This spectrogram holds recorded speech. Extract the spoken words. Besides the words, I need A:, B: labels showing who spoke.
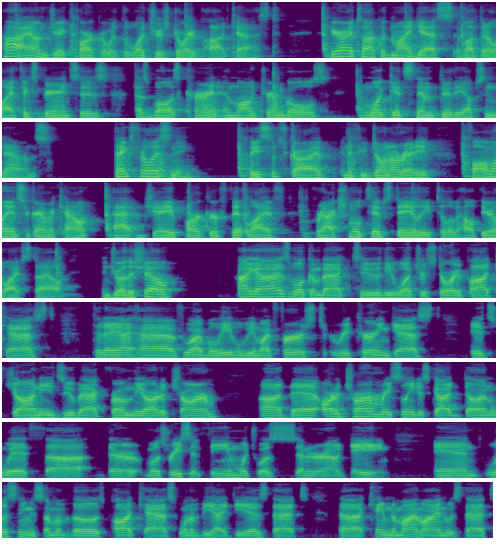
A: Hi, I'm Jake Parker with the What's Your Story podcast. Here I talk with my guests about their life experiences, as well as current and long term goals, and what gets them through the ups and downs. Thanks for listening. Please subscribe, and if you don't already, follow my Instagram account at jparkerfitlife for actionable tips daily to live a healthier lifestyle. Enjoy the show. Hi, guys. Welcome back to the What's Your Story podcast. Today I have who I believe will be my first recurring guest. It's Johnny Dzubak from The Art of Charm. Uh, the Art of Charm recently just got done with uh, their most recent theme, which was centered around dating. And listening to some of those podcasts, one of the ideas that uh, came to my mind was that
